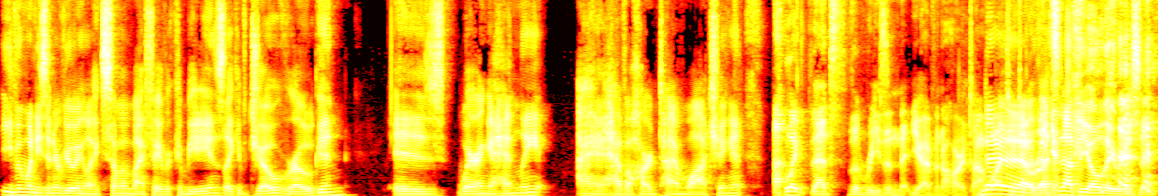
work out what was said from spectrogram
even when he's interviewing like some of my favorite comedians, like if Joe Rogan is wearing a Henley, I have a hard time watching it. I like that's the reason that you're having a hard time No, no, watching no, Joe no, that's not the only reason.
